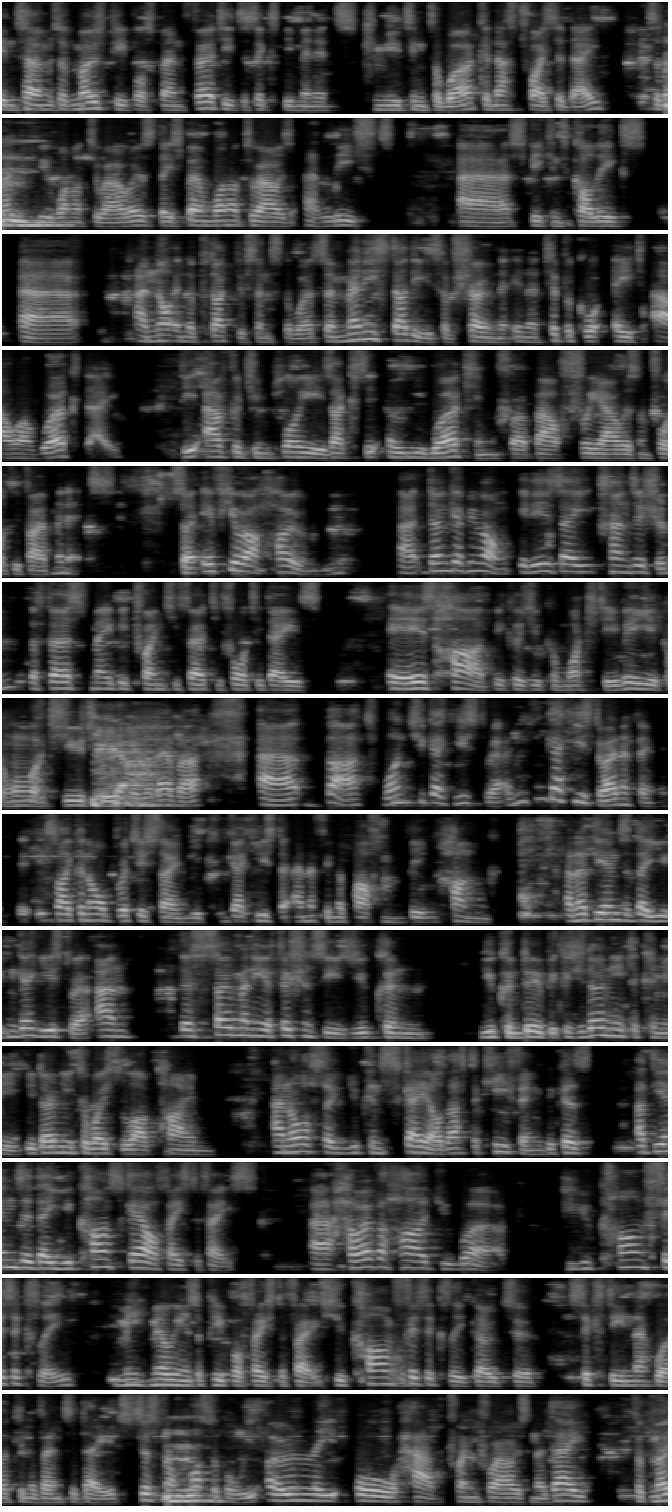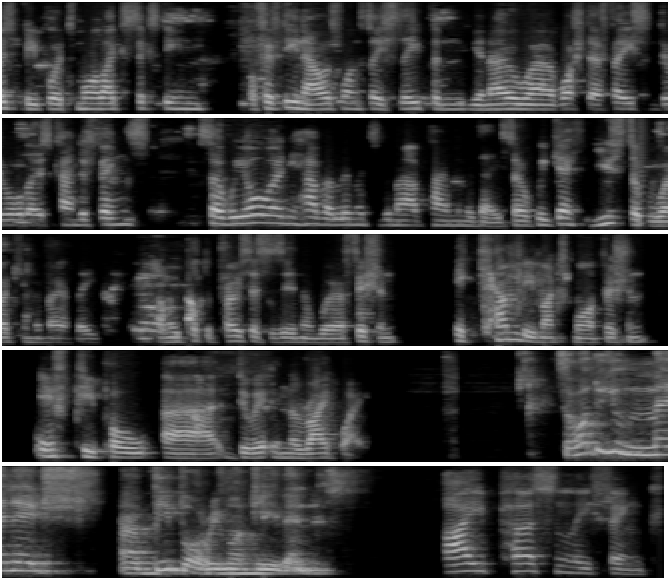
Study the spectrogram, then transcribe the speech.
in terms of most people spend 30 to 60 minutes commuting to work, and that's twice a day. So that could be one or two hours. They spend one or two hours at least uh, speaking to colleagues, uh, and not in the productive sense of the word. So many studies have shown that in a typical eight hour workday, the average employee is actually only working for about three hours and 45 minutes. So if you're at home uh, don't get me wrong, it is a transition. The first maybe 20, 30, 40 days is hard because you can watch TV, you can watch YouTube yeah. or whatever. Uh, but once you get used to it, and you can get used to anything, it's like an old British saying, you can get used to anything apart from being hung. And at the end of the day, you can get used to it. And there's so many efficiencies you can you can do because you don't need to commute, you don't need to waste a lot of time and also you can scale that's the key thing because at the end of the day you can't scale face to face uh, however hard you work, you can't physically meet millions of people face to face. You can't physically go to 16 networking events a day. It's just not mm-hmm. possible. We only all have 24 hours in a day. For most people, it's more like 16 or 15 hours once they sleep and, you know, uh, wash their face and do all those kind of things. So we all only have a limited amount of time in the day. So if we get used to working remotely and we put the processes in and we're efficient, it can be much more efficient if people uh, do it in the right way. So, how do you manage uh, people remotely then? I personally think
